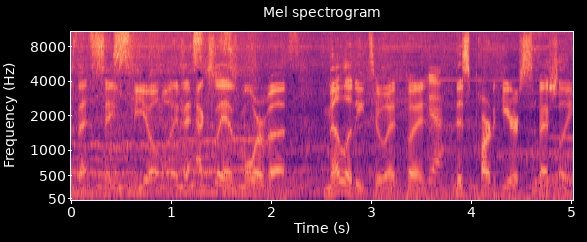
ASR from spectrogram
Has that same feel. It actually has more of a melody to it, but Yeah. this part here especially.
